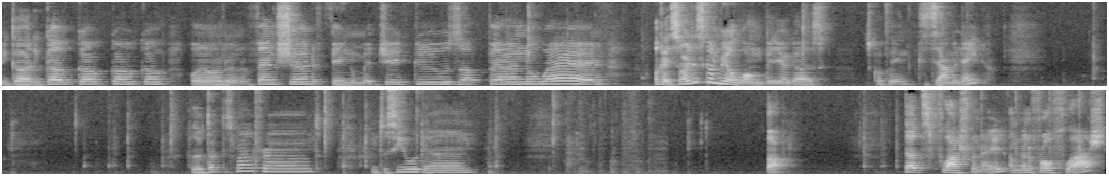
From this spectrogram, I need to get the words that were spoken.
We gotta go, go, go, go. We're on an adventure. The thingamajig goes up and away. Okay, sorry this is gonna be a long video, guys. Let's quickly examine. Hello, Dr. Smile Friend. Good to see you again. But that's flash grenade. I'm gonna throw a flash,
